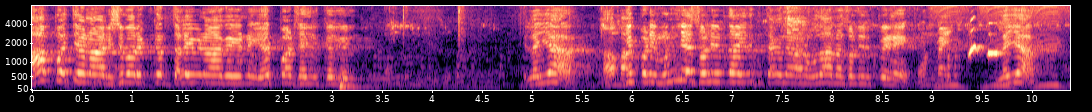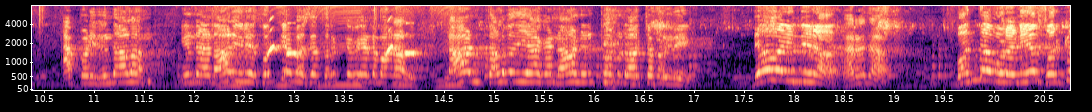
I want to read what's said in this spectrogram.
நாற்பத்தி ஏழாயிரம் ரிஷிவருக்கும் தலைவனாக என்னை ஏற்பாடு செய்திருக்கிறீர்கள். இல்லையா. இப்படி முன்னே சொல்லியிருந்தா இதுக்கு தகுந்த நான் உதாரணம் சொல்லியிருப்பேனே. உண்மை. இல்லையா? அப்படி இருந்தாலும் இந்த நாளிலே சொர்க்க வாசல் திறக்க வேண்டுமானால் நான் தளபதியாக நான் இருக்க என்று ஆச்சப்படுகிறேன் தேவ இந்திரா நாரதா வந்த உடனே சொர்க்க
